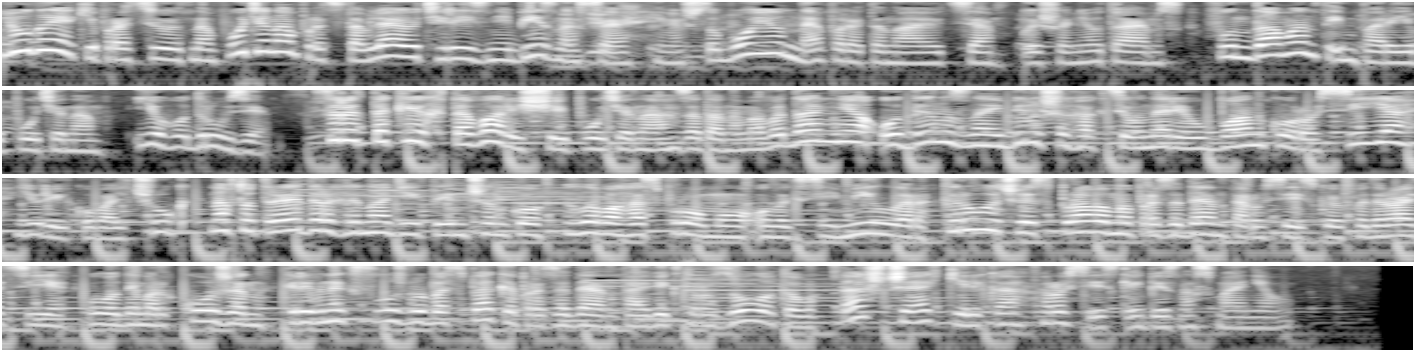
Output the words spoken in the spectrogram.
Люди, які працюють на Путіна, представляють різні бізнеси і між собою не перетинаються. Пише New Times. Фундамент імперії Путіна, його друзі. Серед таких товаришів Путіна, за даними видання, один з найбільших акціонерів банку Росія Юрій Ковальчук, нафтотрейдер Геннадій Тимченко, глава Газпрому Олексій Міллер, керуючий справами президента Російської Федерації Володимир Кожин, керівник служби безпеки президента Віктор Золотов та ще кілька російських бізнесменів.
